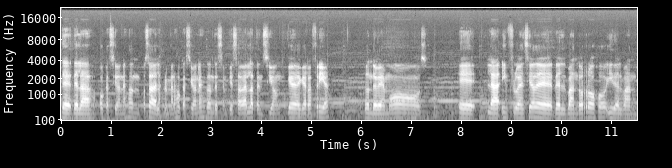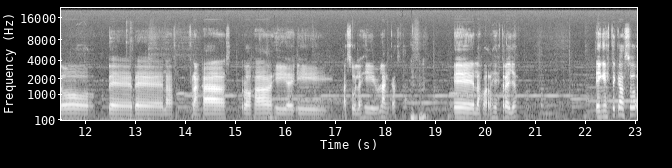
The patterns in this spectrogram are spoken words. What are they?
de, las ocasiones, o sea, de las primeras ocasiones donde se empieza a ver la tensión de Guerra Fría, donde vemos la influencia del bando rojo y del bando de, de la franjas rojas y, azules y blancas, eh, las barras y estrellas. En este caso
